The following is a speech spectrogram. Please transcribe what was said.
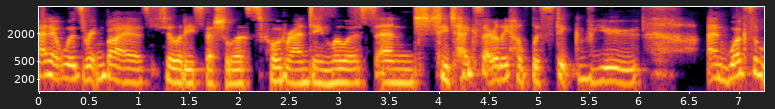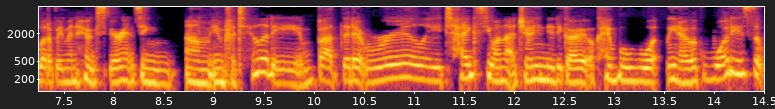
And it was written by a fertility specialist called Randine Lewis. And she takes that really holistic view and works with a lot of women who are experiencing um, infertility, but that it really takes you on that journey to go, okay, well, what, you know, like, what is the,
